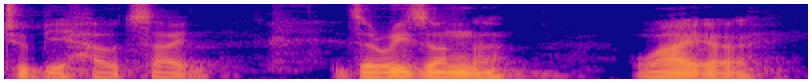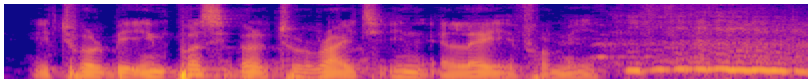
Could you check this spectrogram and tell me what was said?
to be outside. The reason uh, why uh, it will be impossible to write in LA for me.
